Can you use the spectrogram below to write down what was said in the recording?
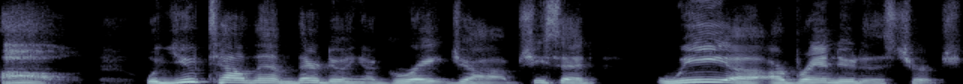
oh, will you tell them they're doing a great job? She said, we uh, are brand new to this church.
